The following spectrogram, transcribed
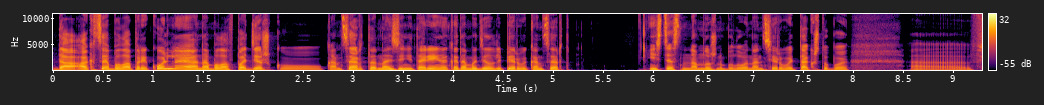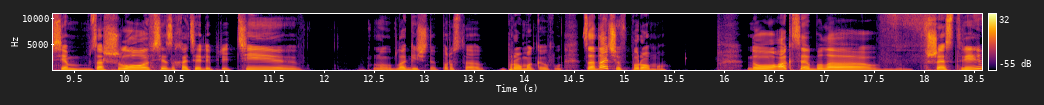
Да, акция была прикольная, она была в поддержку концерта на Зенит Арене, когда мы делали первый концерт. Естественно, нам нужно было его анонсировать так, чтобы э, всем зашло, все захотели прийти. Ну, логично, просто промо. Задача в промо. Но акция была в шествии.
